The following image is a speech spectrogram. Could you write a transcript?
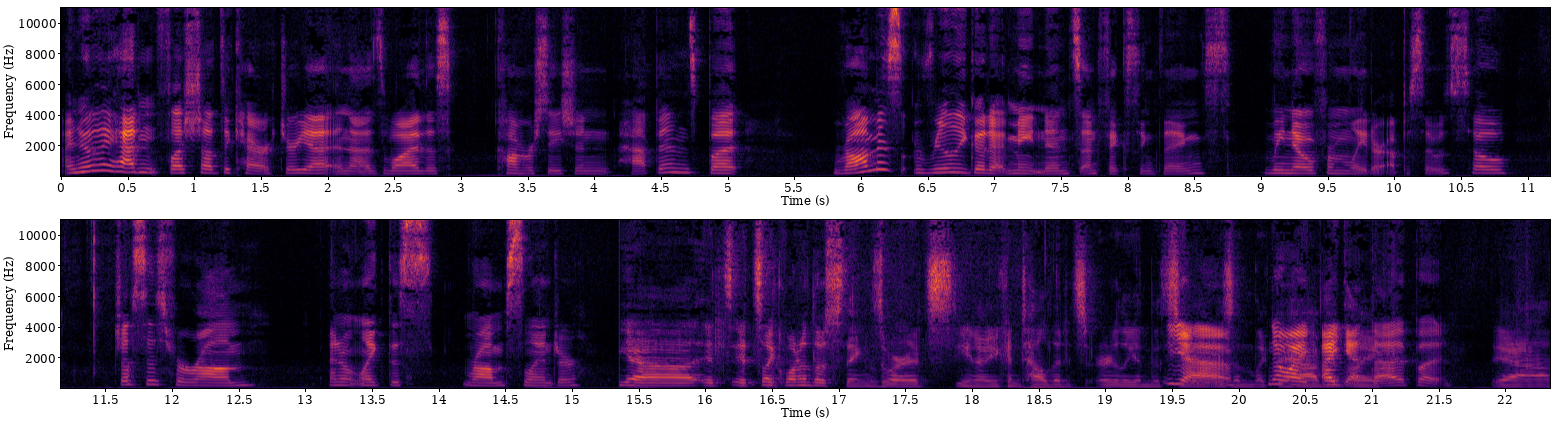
I know they hadn't fleshed out the character yet, and that is why this conversation happens, but Rom is really good at maintenance and fixing things. We know from later episodes. So, justice for Rom. I don't like this Rom slander. Yeah, it's it's like one of those things where it's you know you can tell that it's early in the series Yeah. and like no, I, I get like- that, but Yeah,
